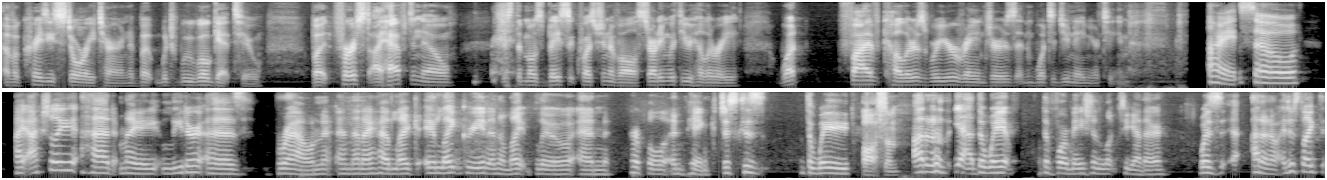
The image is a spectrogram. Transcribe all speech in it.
of a crazy story turn, but which we will get to. But first, I have to know just the most basic question of all, starting with you, Hillary. What five colors were your Rangers, and what did you name your team? All right. So I actually had my leader as brown, and then I had like a light green and a light blue and purple and pink, just because the way Awesome. I don't know, yeah, the way it, the formation looked together was I don't know. I just liked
